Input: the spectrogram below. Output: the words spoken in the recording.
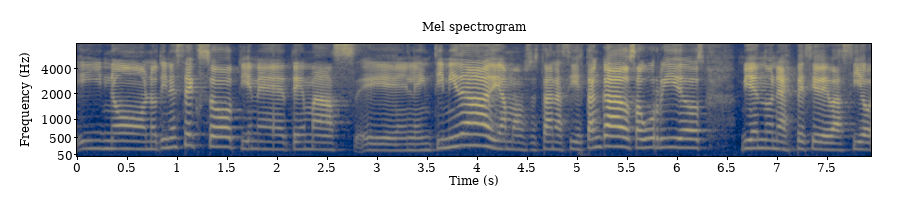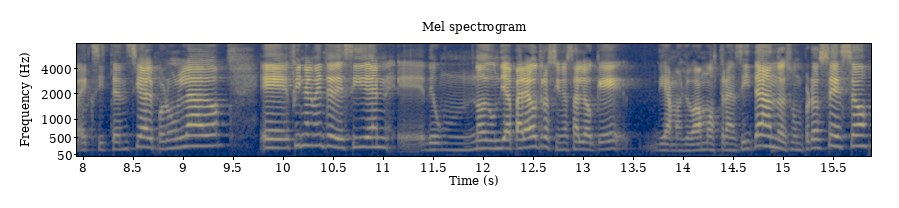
y no, no tiene sexo, tiene temas en la intimidad, digamos, están así estancados, aburridos viendo una especie de vacío existencial por un lado. Eh, finalmente deciden, eh, no de un día para otro, sino es algo que, digamos, lo vamos transitando, es un proceso,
